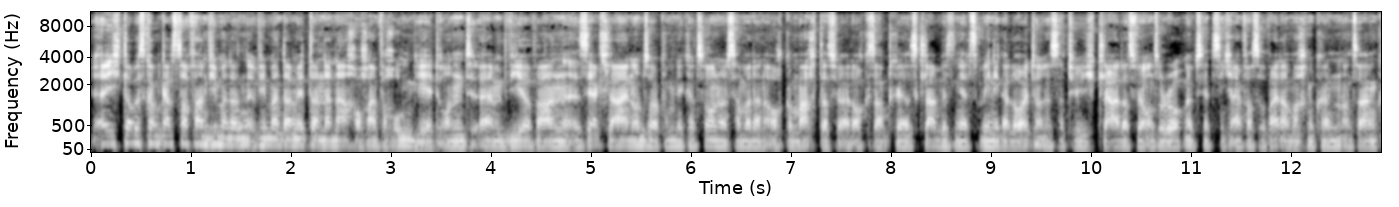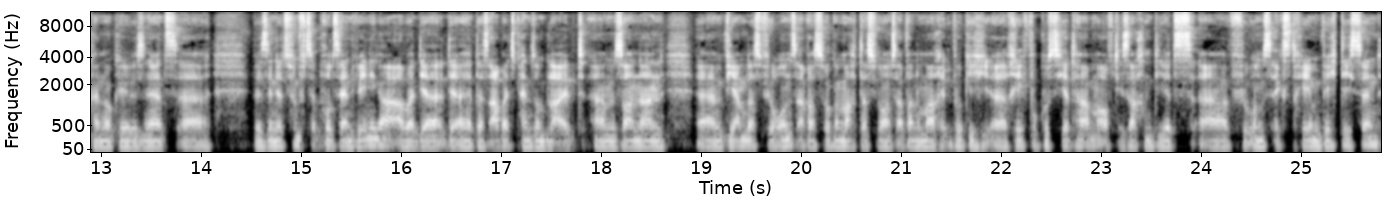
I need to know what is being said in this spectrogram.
Äh, ich glaube, es kommt ganz darauf an, wie man, dann, wie man damit dann danach auch einfach umgeht. Und ähm, wir waren sehr klar in unserer Kommunikation und das haben wir dann auch gemacht, dass wir halt auch gesagt haben, ja, ist klar, wir sind jetzt weniger Leute und es ist natürlich klar, dass wir unsere Roadmaps jetzt nicht einfach so weitermachen können und sagen können, okay, wir sind jetzt, äh, wir sind jetzt 15 Prozent weniger, aber der, der, das Arbeitspensum bleibt, ähm, sondern äh, wir haben das für uns einfach so gemacht, dass wir uns einfach nochmal wirklich äh, refokussiert haben auf die Sachen, die jetzt äh, für uns extrem wichtig sind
